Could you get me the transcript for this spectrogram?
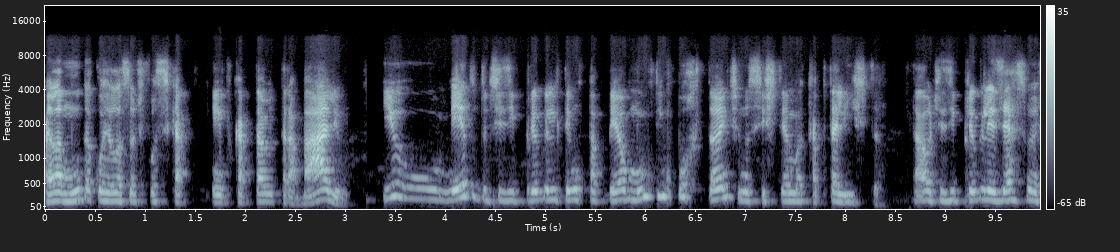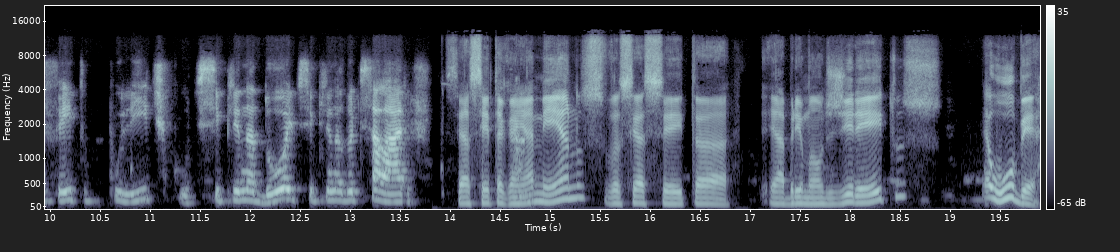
ela muda a correlação de forças entre capital e trabalho, e o medo do desemprego ele tem um papel muito importante no sistema capitalista. Tá? O desemprego ele exerce um efeito político, disciplinador, disciplinador de salários. Você aceita ganhar menos, você aceita é, abrir mão de direitos, é o Uber.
